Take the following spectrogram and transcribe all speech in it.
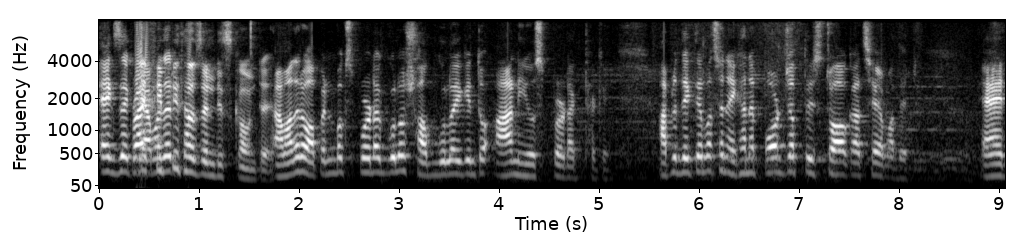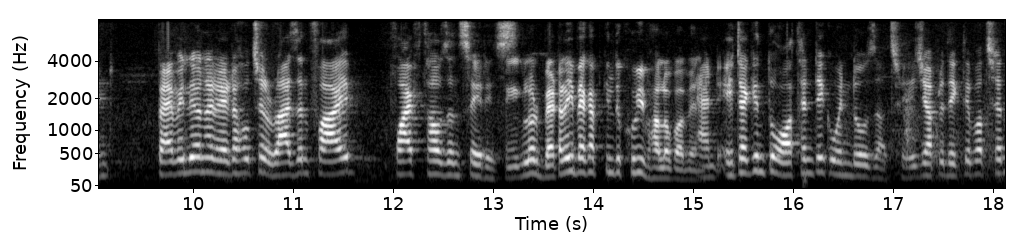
এক্স্যাক্টলি আমাদের ডিসকাউন্টে ওপেন বক্স প্রোডাক্টগুলো সবগুলোই কিন্তু আনইউজ প্রোডাক্ট থাকে। আপনি দেখতে পাচ্ছেন এখানে পর্যাপ্ত স্টক আছে আমাদের। অ্যান্ড প্যাভিলিয়নের এটা হচ্ছে Ryzen five five thousand series এগুলোর ব্যাটারি ব্যাকআপ কিন্তু খুবই ভালো পাবেন। অ্যান্ড এটা কিন্তু অথেন্টিক উইন্ডোজ আছে। এই যে আপনি দেখতে পাচ্ছেন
